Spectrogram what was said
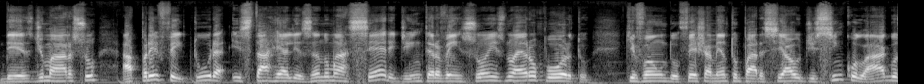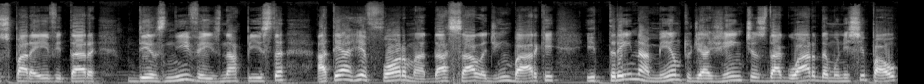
Desde março, a Prefeitura está realizando uma série de intervenções no aeroporto, que vão do fechamento parcial de cinco lagos para evitar desníveis na pista, até a reforma da sala de embarque e treinamento de agentes da Guarda Municipal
